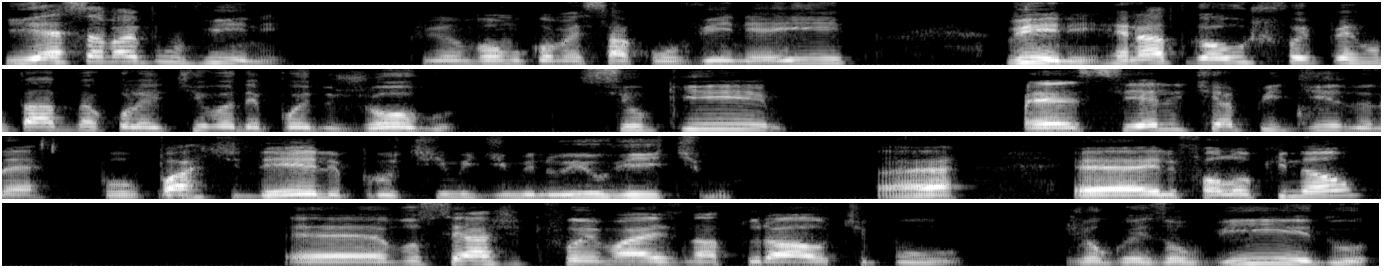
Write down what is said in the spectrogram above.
E essa vai pro Vini. Vamos começar com o Vini aí. Vini, Renato Gaúcho foi perguntado na coletiva depois do jogo se o que. É, se ele tinha pedido, né, por parte dele, para o time diminuir o ritmo. Né? É, ele falou que não. É, você acha que foi mais natural, tipo, jogo resolvido,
